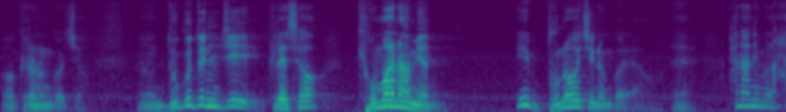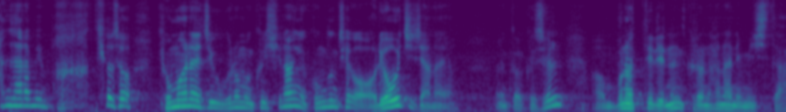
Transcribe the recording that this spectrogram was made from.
어, 그러는 거죠. 어, 누구든지 그래서 교만하면 이 무너지는 거예요. 예. 하나님은 한 사람이 막 튀어서 교만해지고 그러면 그 신앙의 공동체가 어려워지잖아요. 그러니까 그것을 어, 무너뜨리는 그런 하나님이시다.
